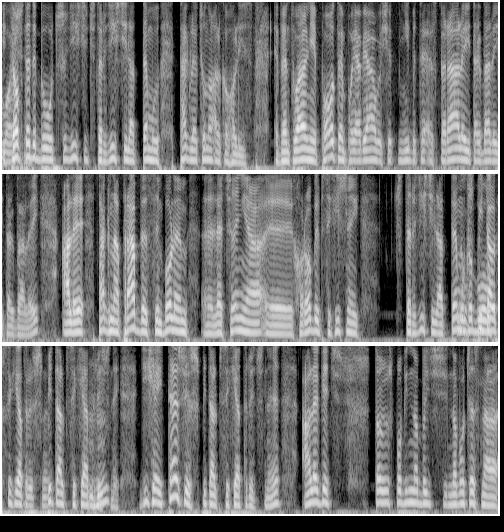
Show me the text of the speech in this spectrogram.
I właśnie. to wtedy było 30-40 lat temu, tak leczono alkoholizm. Ewentualnie potem pojawiały się niby te esperale i tak dalej, i tak dalej, ale tak naprawdę symbolem e, leczenia e, choroby psychicznej 40 lat temu Był to szpital psychiatryczny. Szpital psychiatryczny. Dzisiaj też jest szpital psychiatryczny, ale wiecie, to już powinno być nowoczesna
